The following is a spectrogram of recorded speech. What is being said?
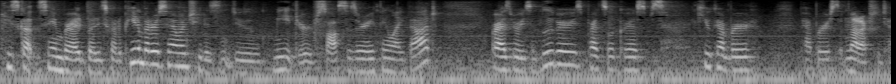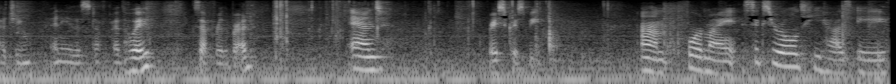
He's got the same bread, but he's got a peanut butter sandwich. He doesn't do meat or sauces or anything like that. Raspberries and blueberries, pretzel crisps, cucumber, peppers. I'm not actually touching any of this stuff, by the way, except for the bread and Rice Krispie. Um, for my six-year-old, he has a,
